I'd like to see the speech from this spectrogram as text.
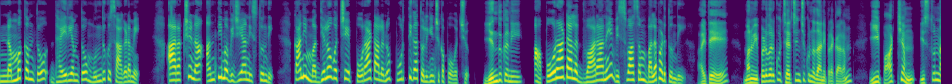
నమ్మకంతో ధైర్యంతో ముందుకు సాగడమే. ఆ రక్షణ అంతిమ విజయాన్నిస్తుంది. కాని మధ్యలో వచ్చే పోరాటాలను పూర్తిగా తొలగించుకపోవచ్చు. ఎందుకని? ఆ పోరాటాల ద్వారానే విశ్వాసం బలపడుతుంది. అయితే మనం ఇప్పటివరకు చర్చించుకున్న దాని ప్రకారం ఈ పాఠ్యం ఇస్తున్న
